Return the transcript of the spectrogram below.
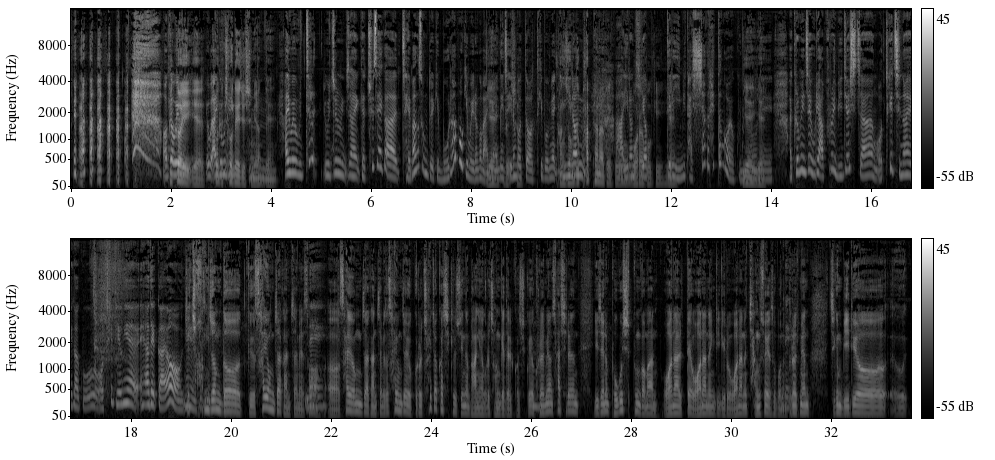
어, 그러니까 기꺼이 왜- 예, 아니, 우리- 초대해 주시면 음. 예. 아니 왜 우리 틀, 요즘 자 이렇게 추세가 재방송도 이렇게 몰아보기 뭐 이런 거 많이 예, 하는데 이제 그렇죠. 이런 것도 어떻게 보면 방송도 이런 파편화되고 아, 이런 몰아보기 기업들이 예. 이미 다 시작을 했던 거였군요. 예, 예. 네. 아, 그러면 이제 우리 앞으로의 미디어 시장 어떻게 진화해가고 어떻게 대응해야 해야 될까요? 이제 네, 점점 더 그 사용자 관점에서 네. 어, 사용자 관점에서 사용자 욕구를 최적화시킬 수 있는 방향으로 전개될 것이고요. 음. 그러면 사실은 이제는 보고 싶은 것만 원할 때 원하는 기기로 원하는 장소에서 보는 네. 그러면 지금 미디어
